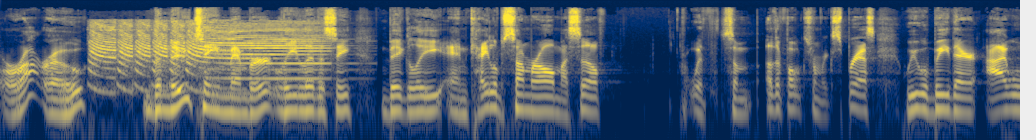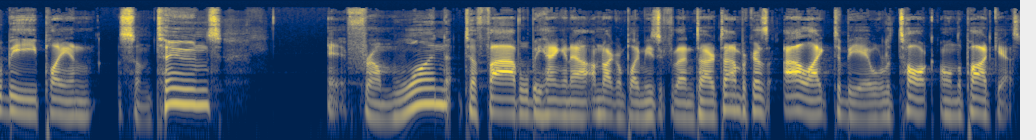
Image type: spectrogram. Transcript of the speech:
Rotro the new team member, Lee Livesey, Big Lee, and Caleb Sumrall, myself, with some other folks from Express. We will be there. I will be playing some tunes. Eh, From one to five, we'll be hanging out. I'm not going to play music for that entire time because I like to be able to talk on the podcast.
